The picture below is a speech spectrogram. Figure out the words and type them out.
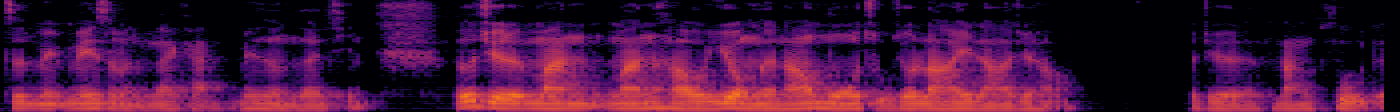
这没没什么人在看，没什么人在听，我就觉得蛮蛮好用的，然后模组就拉一拉就好，我觉得蛮酷的。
